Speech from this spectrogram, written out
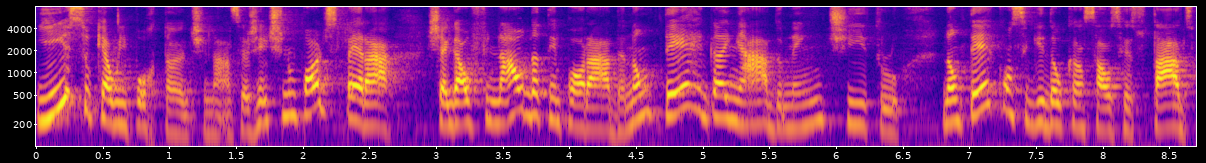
E isso que é o importante, Nácia. A gente não pode esperar chegar ao final da temporada, não ter ganhado nenhum título, não ter conseguido alcançar os resultados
